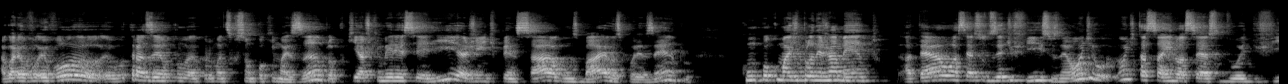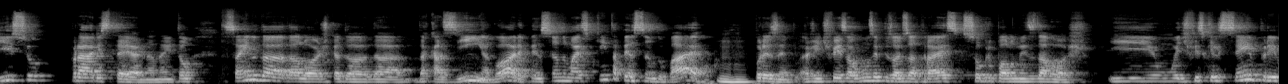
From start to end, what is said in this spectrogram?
Agora, eu vou, eu vou, eu vou trazer para uma, discussão um pouquinho mais ampla, porque acho que mereceria a gente pensar alguns bairros, por exemplo, com um pouco mais de planejamento, até o acesso dos edifícios, né? Onde está saindo o acesso do edifício para a área externa, né? Então, saindo da, da lógica da, da, da, casinha agora e pensando mais quem está pensando o bairro, uhum. por exemplo, a gente fez alguns episódios atrás sobre o Paulo Mendes da Rocha. E um edifício que ele sempre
